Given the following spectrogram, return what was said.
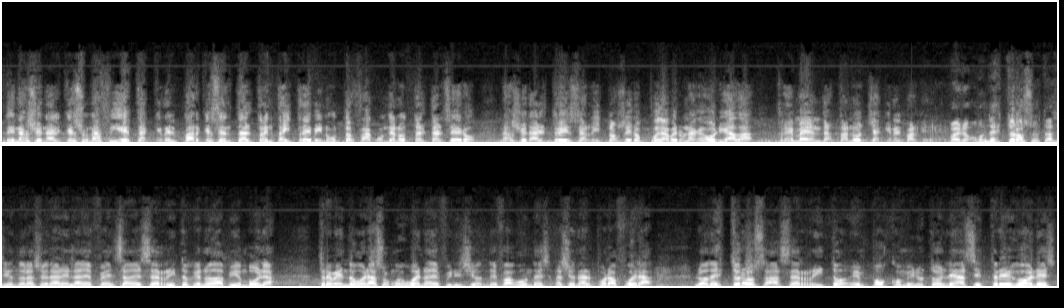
de Nacional, que es una fiesta aquí en el Parque Central, 33 minutos, Fagundes anota el tercero, Nacional 3, Cerrito 0, puede haber una goleada tremenda esta noche aquí en el Parque. Bueno, un destrozo está haciendo Nacional en la defensa de Cerrito que no da pie en bola. Tremendo golazo, muy buena definición de Fagundes. Nacional por afuera lo destroza a Cerrito. En pocos minutos le hace tres goles.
